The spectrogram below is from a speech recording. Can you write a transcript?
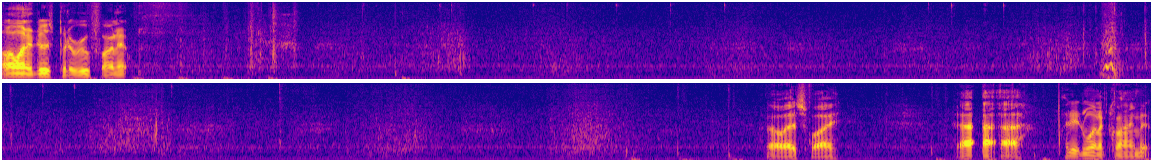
All I want to do is put a roof on it. Oh, that's why. Uh, uh, uh. I didn't want to climb it.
